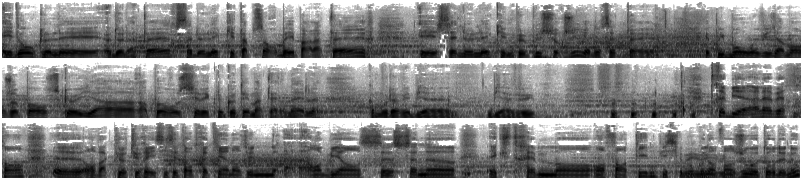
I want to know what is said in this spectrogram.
et donc le lait de la terre, c'est le lait qui est absorbé par la terre et c'est le lait qui ne peut plus surgir de cette terre. Et puis bon, évidemment, je pense qu'il y a un rapport aussi avec le côté maternel, comme vous l'avez bien, bien vu. Très bien, Alain Bertrand, euh, on va clôturer ici cet entretien dans une ambiance sonore extrêmement enfantine, puisque beaucoup d'enfants jouent autour de nous.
